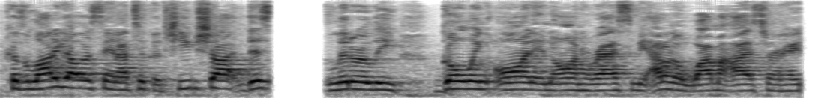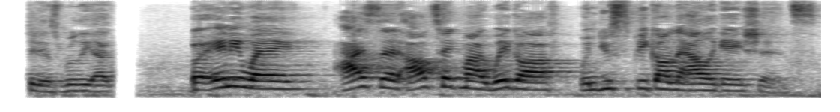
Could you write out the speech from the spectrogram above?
Because a lot of y'all are saying I took a cheap shot. This is literally going on and on harassing me. I don't know why my eyes turn hazy. It is really ugly. But anyway, I said I'll take my wig off when you speak on the allegations.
